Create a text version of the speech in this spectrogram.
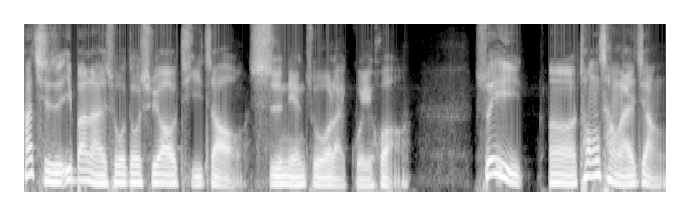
它其实一般来说都需要提早十年左右来规划，所以呃，通常来讲，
